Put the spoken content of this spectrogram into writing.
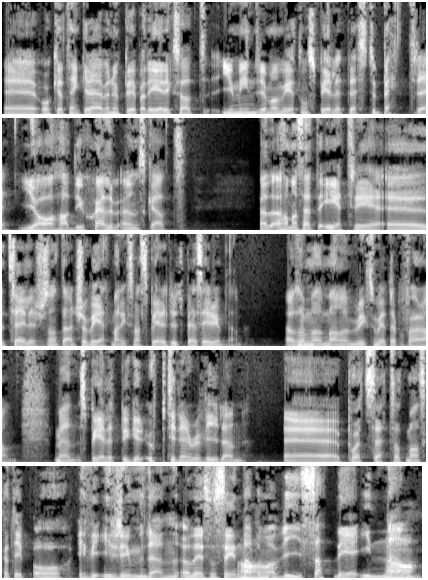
eh, och jag tänker även upprepa det Erik sa att ju mindre man vet om spelet desto bättre. Jag hade ju själv önskat har man sett E3-trailers och sånt där så vet man liksom att spelet utspelar sig i rymden. Alltså man, man liksom vet det på förhand. Men spelet bygger upp till den revealen eh, på ett sätt så att man ska typ, åh, är vi i rymden? Och det är så synd Ja. att de har visat det innan Ja.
